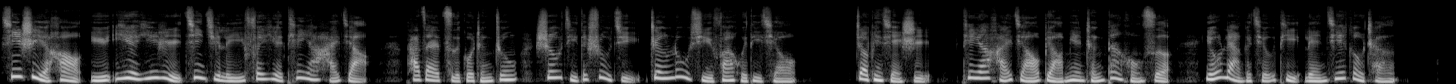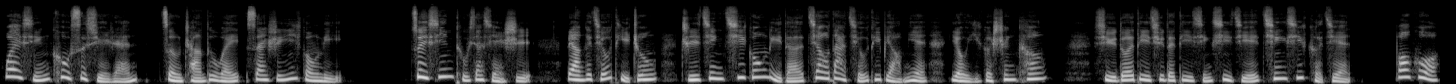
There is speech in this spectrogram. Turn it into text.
新视野号于一月一日近距离飞越天涯海角，它在此过程中收集的数据正陆续发回地球。照片显示，天涯海角表面呈淡红色，由两个球体连接构成，外形酷似雪人，总长度为三十一公里。最新图像显示，两个球体中直径七公里的较大球体表面有一个深坑，许多地区的地形细节清晰可见，包括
